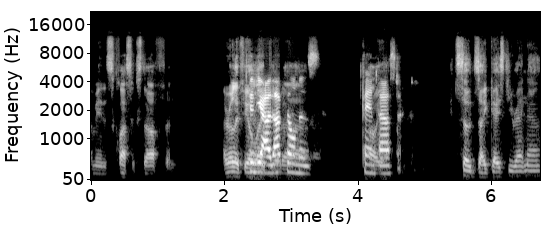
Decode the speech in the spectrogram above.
i mean it's classic stuff and i really feel like yeah, that it, film uh, is yeah. It's so zeitgeisty right now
